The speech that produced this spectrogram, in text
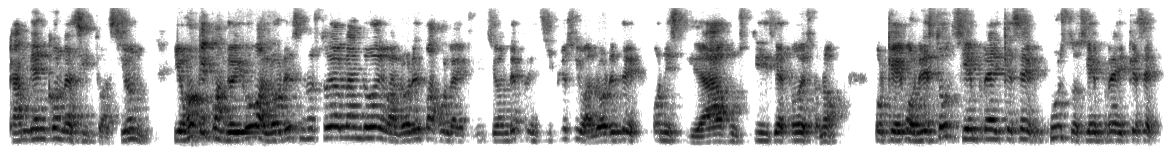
cambian con la situación. Y ojo que cuando digo valores, no estoy hablando de valores bajo la definición de principios y valores de honestidad, justicia, todo eso, no. Porque honesto siempre hay que ser, justo siempre hay que ser.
